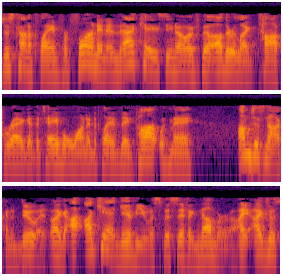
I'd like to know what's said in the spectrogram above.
just kind of playing for fun. And in that case, you know, if the other like top reg at the table wanted to play a big pot with me, I'm just not going to do it. Like I, I can't give you a specific number. I, I just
